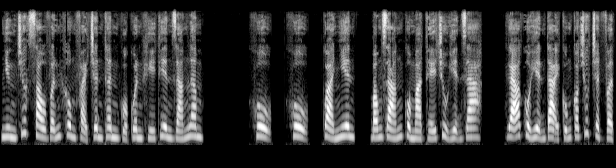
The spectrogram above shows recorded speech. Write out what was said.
nhưng trước sau vẫn không phải chân thân của quân khí thiên giáng lâm. Khổ, khổ, quả nhiên, bóng dáng của mà thế chủ hiện ra, gã của hiện tại cũng có chút chật vật,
